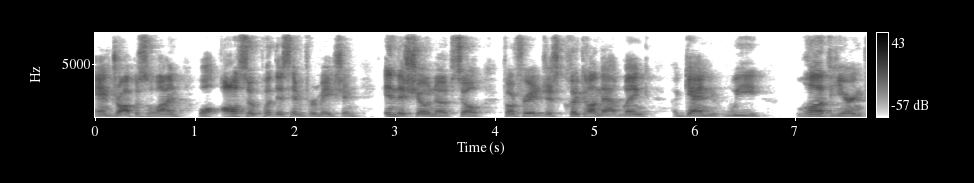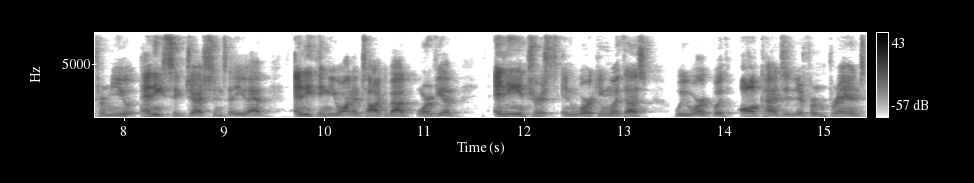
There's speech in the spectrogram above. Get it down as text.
and drop us a line. We'll also put this information in the show notes. So feel free to just click on that link. Again, we love hearing from you. Any suggestions that you have, anything you want to talk about, or if you have any interest in working with us, we work with all kinds of different brands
